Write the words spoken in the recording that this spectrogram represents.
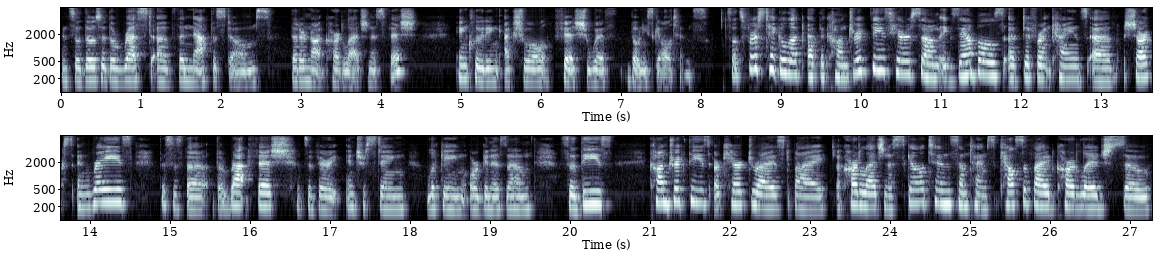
And so those are the rest of the gnathostomes that are not cartilaginous fish, including actual fish with bony skeletons. So let's first take a look at the chondrichthyes. Here are some examples of different kinds of sharks and rays. This is the, the ratfish. It's a very interesting looking organism. So these chondrichthyes are characterized by a cartilaginous skeleton, sometimes calcified cartilage, so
